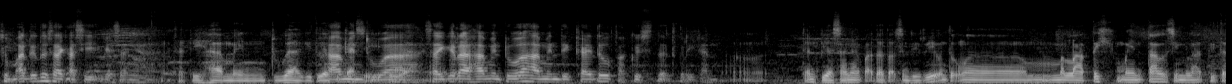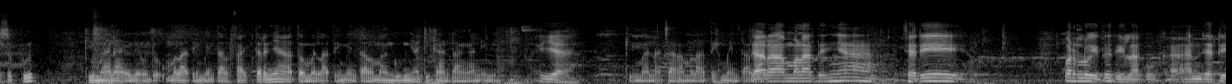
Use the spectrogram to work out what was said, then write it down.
Jumat itu saya kasih biasanya. Jadi Hamin dua gitu ya Hamin dua, ya. saya kira Hamin dua, Hamin tiga itu bagus untuk diberikan. Eh, Dan biasanya Pak Toto sendiri untuk me- melatih mental si melati tersebut gimana ini untuk melatih mental fighternya atau melatih mental manggungnya di gantangan ini Iya. gimana cara melatih mental Cara melatihnya jadi perlu itu dilakukan. Jadi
